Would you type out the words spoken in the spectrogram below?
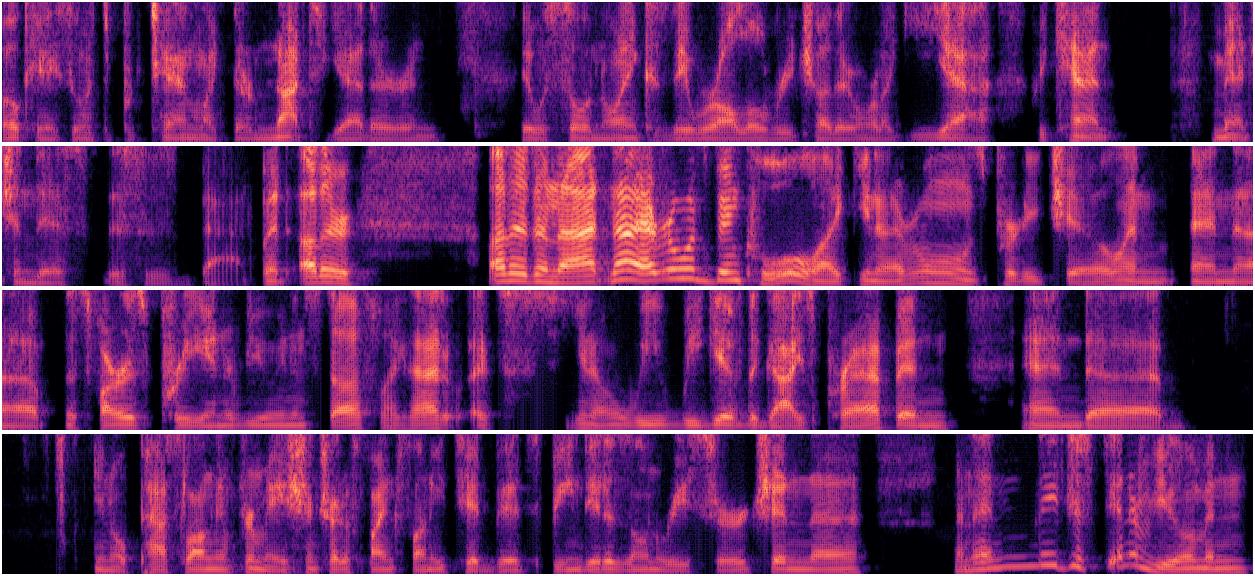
Okay so we have to pretend like they're not together and it was so annoying because they were all over each other and we're like yeah we can't mention this. This is bad. But other other than that no everyone's been cool. Like you know everyone was pretty chill and and uh as far as pre-interviewing and stuff like that it's you know we we give the guys prep and and uh you know pass along information try to find funny tidbits. Bean did his own research and uh and then they just interview him and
